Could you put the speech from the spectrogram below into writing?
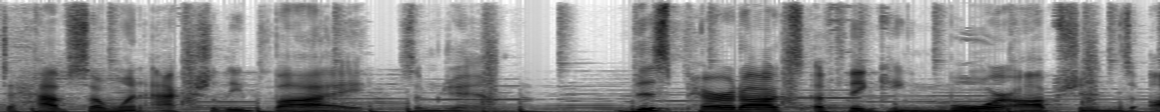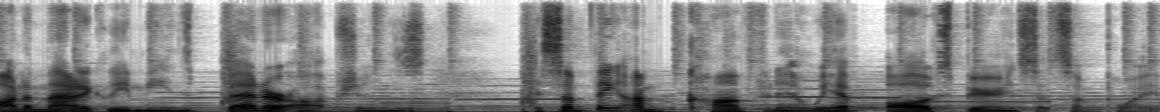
to have someone actually buy some jam. This paradox of thinking more options automatically means better options is something I'm confident we have all experienced at some point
